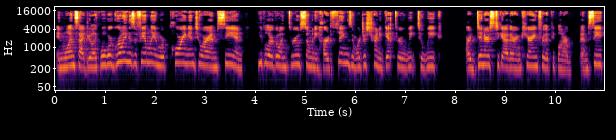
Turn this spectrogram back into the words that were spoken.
in one side you're like well we're growing as a family and we're pouring into our mc and people are going through so many hard things and we're just trying to get through week to week our dinners together and caring for the people in our MC.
